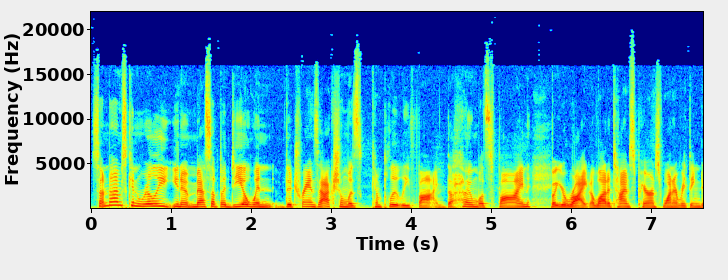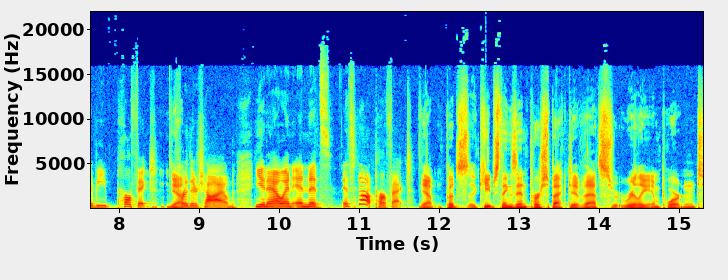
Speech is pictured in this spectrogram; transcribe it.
sometimes can really you know mess up a deal when the transaction was completely fine the home was fine but you're right a lot of times parents want everything to be perfect Yeah. for their child you know and and it's it's not perfect Yeah, puts keeps things in perspective. That's really important.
